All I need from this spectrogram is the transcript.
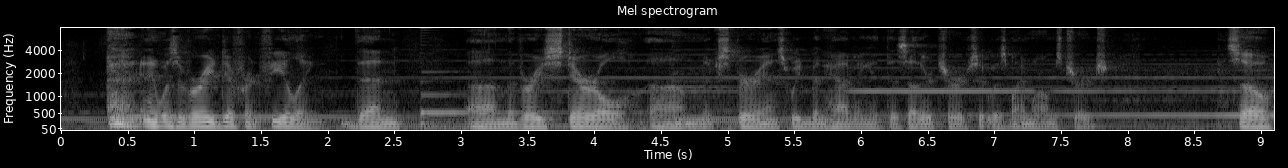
and it was a very different feeling than um, the very sterile um, experience we'd been having at this other church. It was my mom's church, so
